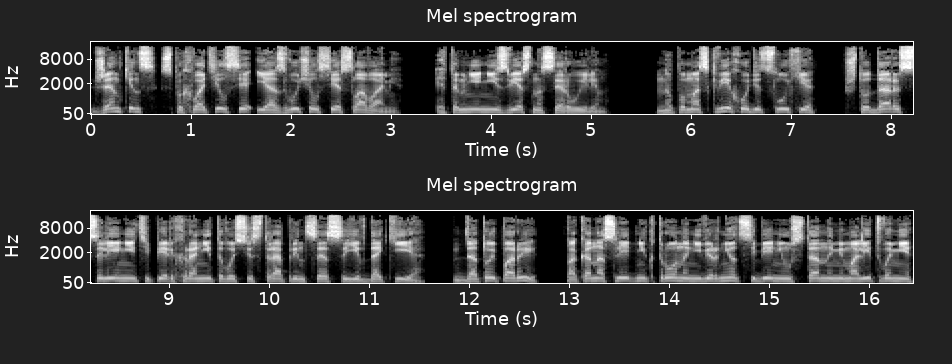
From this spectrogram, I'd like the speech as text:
Дженкинс спохватился и озвучил все словами. «Это мне неизвестно, сэр Уильям. Но по Москве ходят слухи, что дар исцеления теперь хранит его сестра принцесса Евдокия. До той поры, пока наследник трона не вернет себе неустанными молитвами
